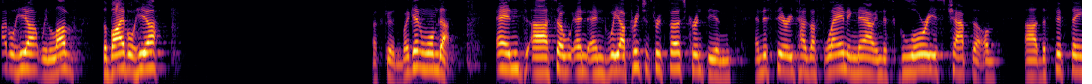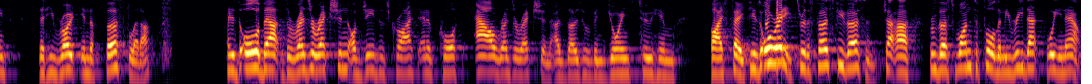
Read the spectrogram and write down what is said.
Bible here. We love the Bible here. That's good. We're getting warmed up. And uh, so, and, and we are preaching through First Corinthians, and this series has us landing now in this glorious chapter of uh, the 15th that he wrote in the first letter. It is all about the resurrection of Jesus Christ and, of course, our resurrection as those who have been joined to him by faith. He's already, through the first few verses, uh, from verse 1 to 4, let me read that for you now.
